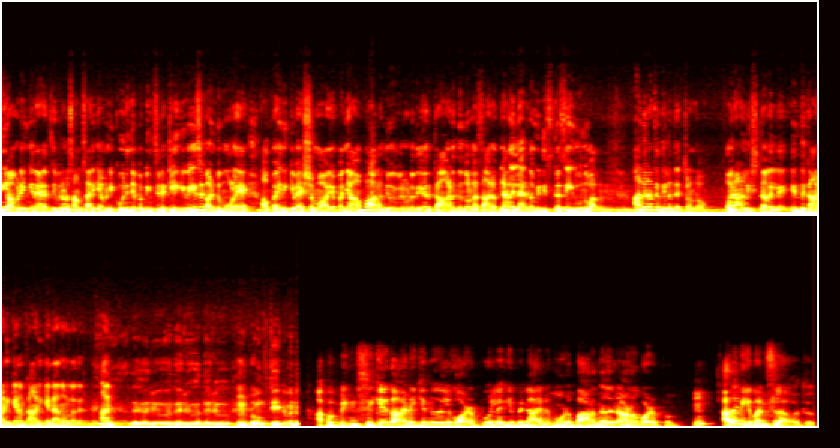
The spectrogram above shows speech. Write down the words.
നീ അവിടെ ഇങ്ങനെ ഇവരോട് സംസാരിക്കാൻ വേണ്ടി കുനിഞ്ഞപ്പോൾ ബിൻസിയുടെ ക്ലീവേജ് കണ്ടു മോളെ. അപ്പൊ എനിക്ക് വിഷമമായി. അപ്പൊ ഞാൻ പറഞ്ഞു ഇവരോട് കാണുന്നുള്ള സാധനം ഞങ്ങൾ എല്ലാവരും ഡിസ്കസ് ചെയ്തു എന്ന് പറഞ്ഞു. അതിനകത്ത് എന്തെങ്കിലും തെറ്റുണ്ടോ? ഒരാൾ ഇഷ്ടമല്ലേ? എന്ത് കാണിക്കണം കാണിക്കണ്ട എന്നുള്ളത് ആ- അത് ഒരു അതൊരു അതൊരു റോങ് സ്റ്റേറ്റ്മെന്റ് അപ്പൊ ബിൻസിക്ക് കാണിക്കുന്നതിൽ കുഴപ്പമില്ലെങ്കിൽ പിന്നെ അനുമോൾ പറഞ്ഞതിനാണോ കുഴപ്പം? അതെനിക്ക് മനസ്സിലാവാത്തത്.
